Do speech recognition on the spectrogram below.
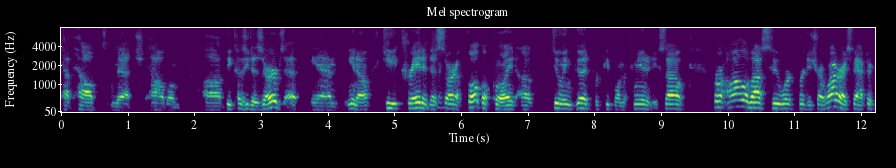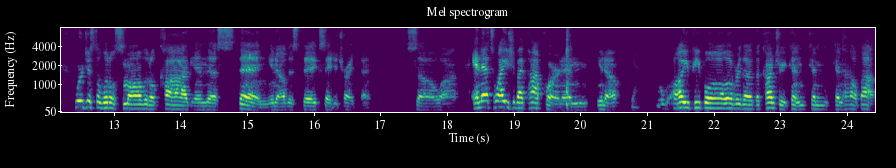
have helped Mitch Albom uh, because he deserves it. And, you know, he created this sort of focal point of doing good for people in the community. So for all of us who work for Detroit Water Ice Factory, we're just a little small little cog in this thing, you know, this big, say, Detroit thing. So, uh, and that's why you should buy popcorn. And you know, yes, all you people all over the, the country can can can help out.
